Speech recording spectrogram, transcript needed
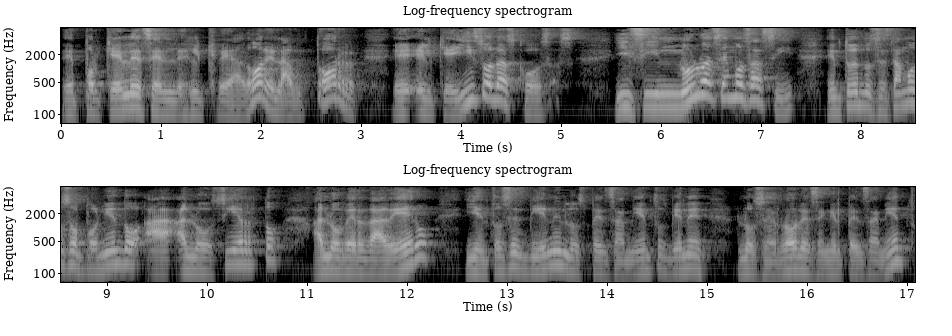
eh, porque Él es el, creador, el autor, eh, el que hizo las cosas. Y si no lo hacemos así, entonces nos estamos oponiendo a, lo cierto, a lo verdadero, y entonces vienen los pensamientos, vienen los errores en el pensamiento.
